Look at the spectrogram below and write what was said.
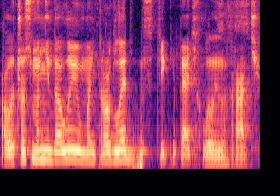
Але щось мені дали в Minecraft Legends тільки 5 хвилин грати.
